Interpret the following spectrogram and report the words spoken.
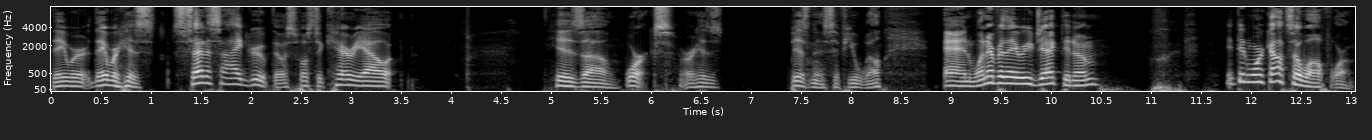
they were they were his set aside group that was supposed to carry out his uh, works or his business, if you will. And whenever they rejected him, it didn't work out so well for him.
